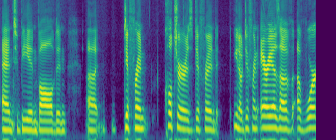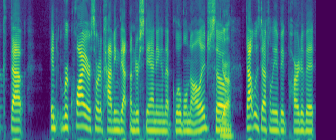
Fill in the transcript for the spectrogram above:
and to be involved in uh, different cultures different you know different areas of, of work that it requires sort of having that understanding and that global knowledge so yeah. that was definitely a big part of it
